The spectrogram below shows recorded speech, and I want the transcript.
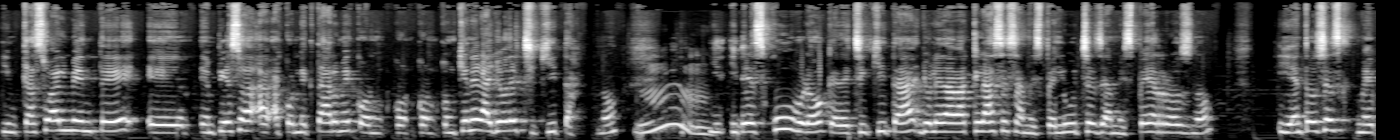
y casualmente eh, empiezo a, conectarme con, con, quién era yo de chiquita, ¿no? Mm. Y, descubro que de chiquita yo le daba clases a mis peluches y a mis perros, ¿no? Y entonces me,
